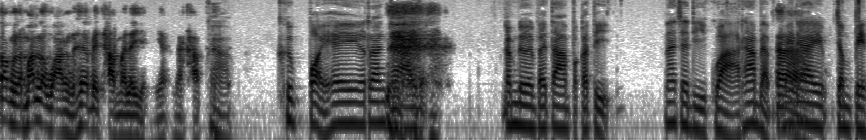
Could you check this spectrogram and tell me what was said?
ต้องระมัดระวังนะถ้าไปทำอะไรอย่างเงี้ยนะครับครับ คือปล่อยให้ร่างกายเนี่ยดำเนินไปตามปกติ น่าจะดีกว่าถ้าแบบอ่าไม่ได้จำเป็น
